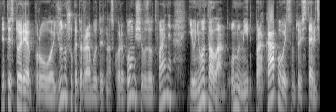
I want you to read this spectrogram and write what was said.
Это история про юношу, который работает на скорой помощи, его зовут Ваня, и у него талант. Он умеет прокапывать, ну то есть ставить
